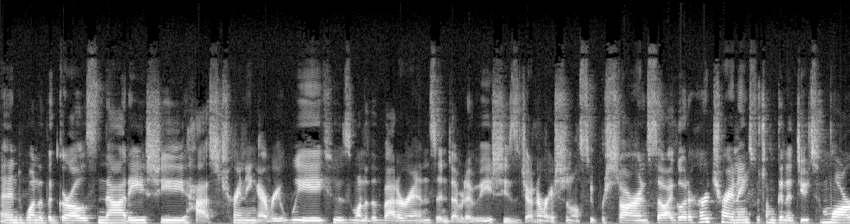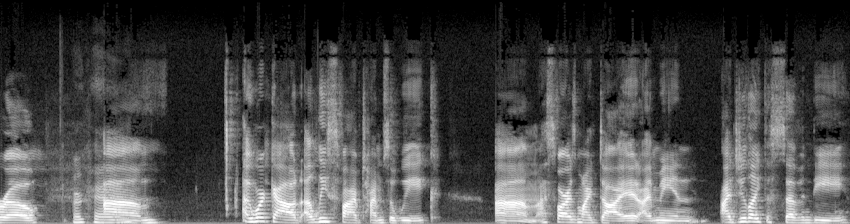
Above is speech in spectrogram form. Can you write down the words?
and one of the girls, Natty, she has training every week. Who's one of the veterans in WWE? She's a generational superstar, and so I go to her trainings, which I'm going to do tomorrow. Okay. Um, I work out at least five times a week. Um, as far as my diet, I mean, I do like the 70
